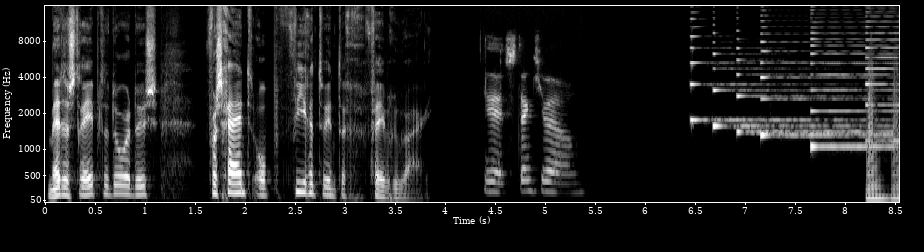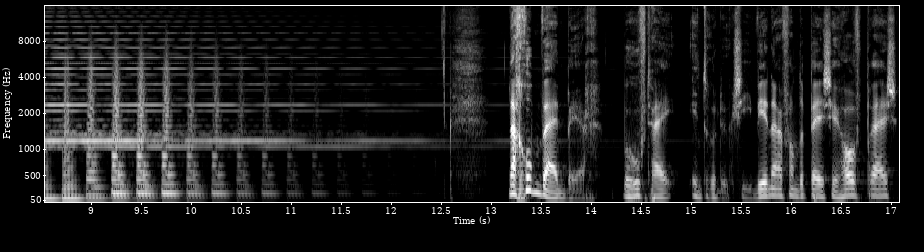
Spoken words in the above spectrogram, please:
met een streep erdoor dus, verschijnt op 24 februari. Yes, dankjewel. Groen Wijnberg. behoeft hij introductie. Winnaar van de PC Hoofdprijs,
